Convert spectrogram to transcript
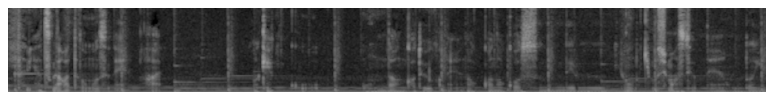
なんなに暑くなかったと思うんですよね。はい、まあ、結構温暖化というかねなかなか進んでるような気もしますよね。本当に。だっ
